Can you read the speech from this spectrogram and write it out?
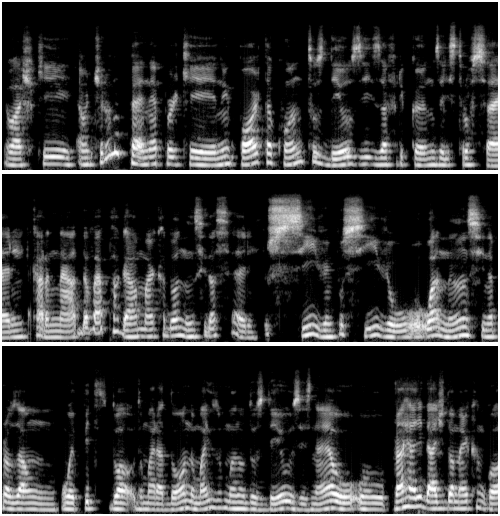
Eu acho que é um tiro no pé, né? Porque não importa quantos deuses africanos eles trouxerem, cara, nada vai apagar a marca do Anansi da série. Impossível, impossível. O, o Anansi, né, para usar um, o epíteto do, do Maradona, o mais humano dos deuses, né? O, o, pra realidade do American God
